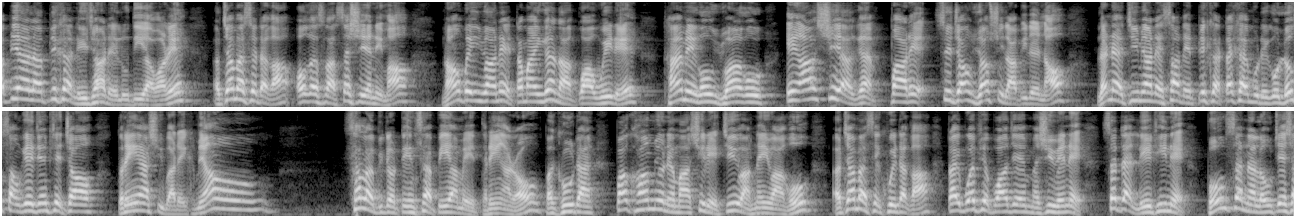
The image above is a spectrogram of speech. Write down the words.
အပြန်အလှန်ပစ်ခတ်နေကြတယ်လို့သိရပါတယ်။အကြမ်းဖက်စစ်တပ်ကဩဂတ်စ်လ18ရက်နေ့မှာနောင်ပိန်ရွာနဲ့တမိုင်ခန့်သာကွာဝေးတဲ့ထမ်းပင်ကုန်းရွာကိုအင်အား800ခန့်ပါတဲ့စစ်ကြောင်းရောက်ရှိလာပြီးတဲ့နောက်လက်နက်ကြီးများနဲ့စတင်ပစ်ခတ်တိုက်ခိုက်မှုတွေကိုလှုပ်ဆောင်ခဲ့ခြင်းဖြစ်ကြောင်းသတင်းရရှိပါတယ်ခင်ဗျာ။ ဆက်လက်ပြီးတော့တင်ဆက်ပေးရမယ့်သတင်းကတော့ပဲခူးတိုင်းပောက်ခေါင်းမြို့နယ်မှာရှိတဲ့ကျေးရွာနှစ်ရွာကိုအကြမ်းဖက်စစ်ခွေးတပ်ကတိုက်ပွဲဖြစ်ပွားခြင်းမရှိဘဲနဲ့စက်တက်လေးထီးနဲ့ဘုံဆက်နှလုံးကျဲချ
